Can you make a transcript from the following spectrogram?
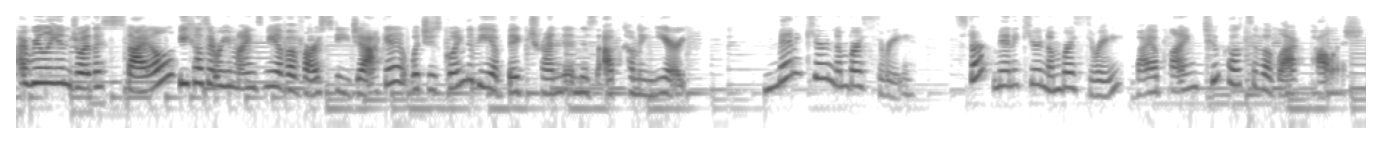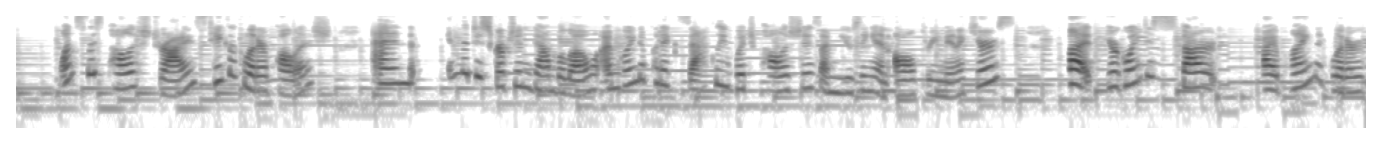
I really enjoy this style because it reminds me of a varsity jacket, which is going to be a big trend in this upcoming year. Manicure number three. Start manicure number three by applying two coats of a black polish. Once this polish dries, take a glitter polish and in the description down below, I'm going to put exactly which polishes I'm using in all three manicures, but you're going to start by applying the glitter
